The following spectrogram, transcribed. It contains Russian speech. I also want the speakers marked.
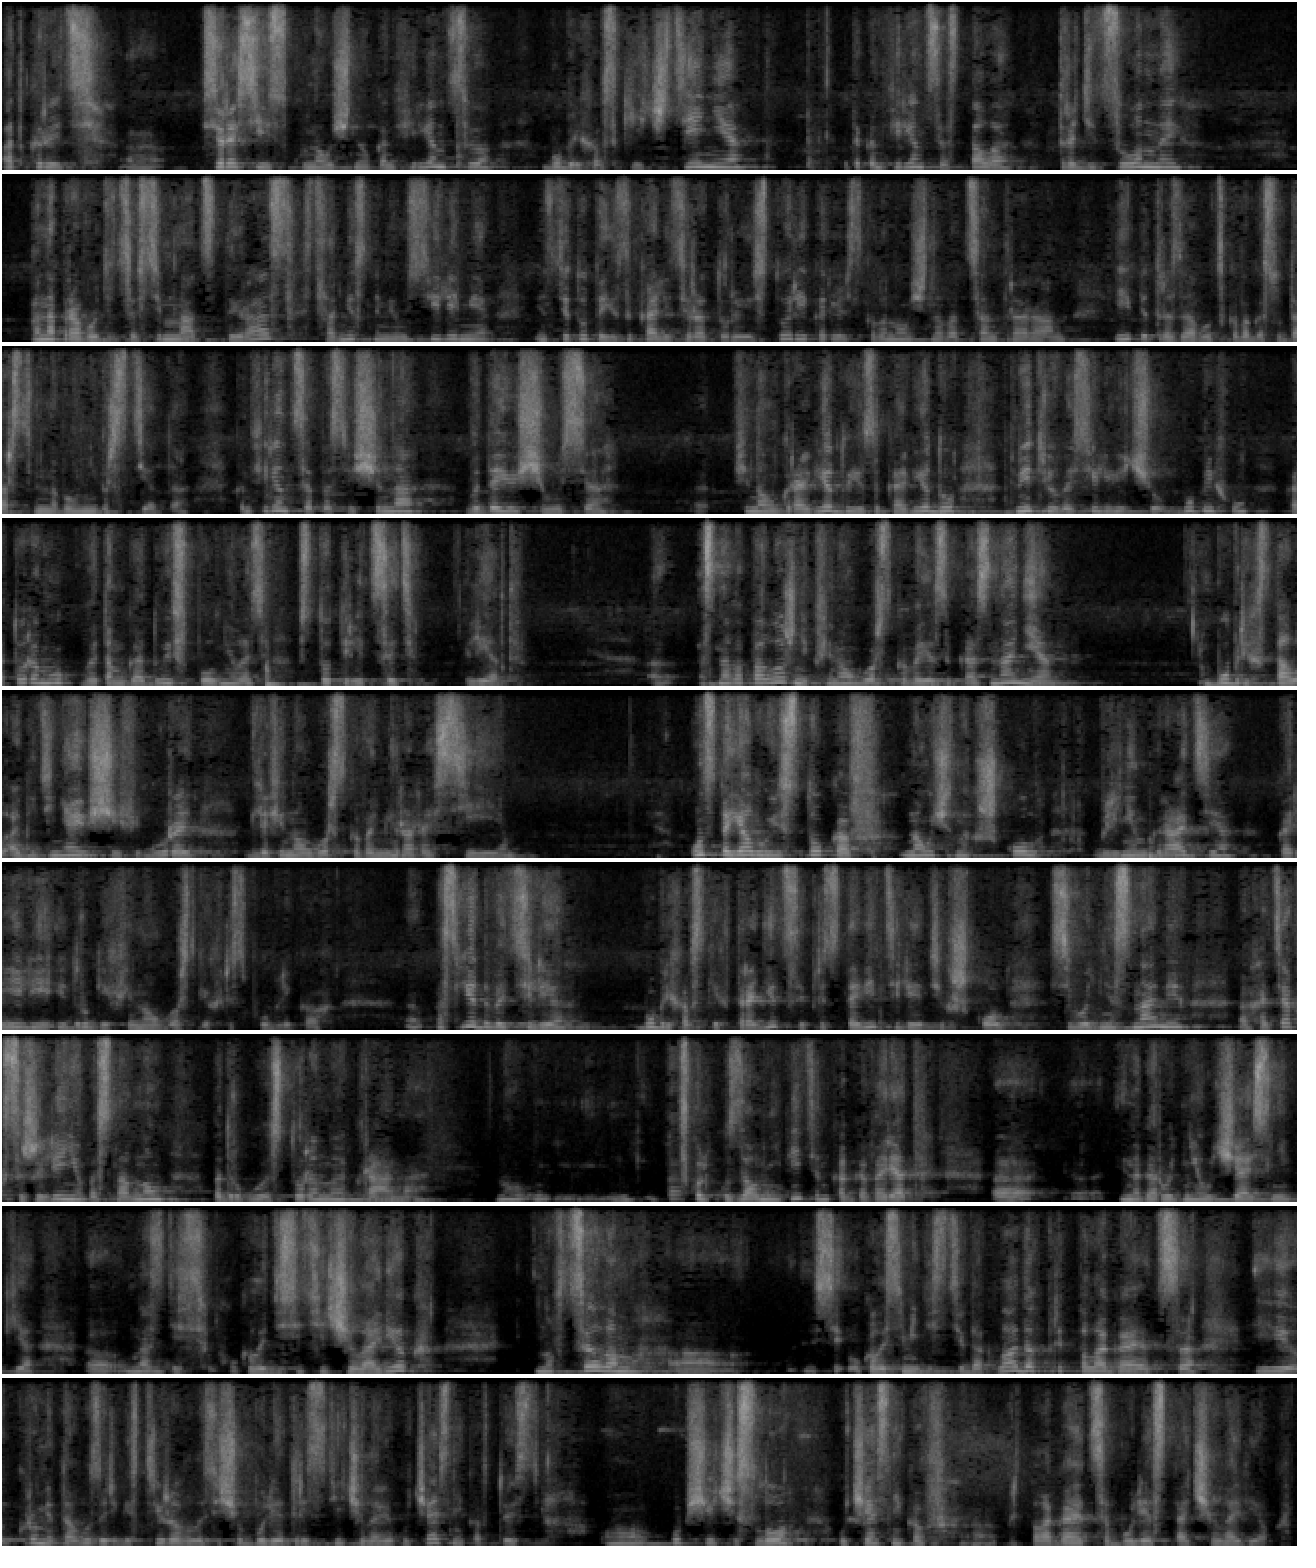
Speaker 1: открыть Всероссийскую научную конференцию «Бубриховские чтения». Эта конференция стала традиционной. Она проводится в 17 раз совместными усилиями Института языка, литературы и истории Карельского научного центра РАН и Петрозаводского государственного университета. Конференция посвящена выдающемуся финограведу, языковеду Дмитрию Васильевичу Бубриху, которому в этом году исполнилось 130 лет. Э, основоположник финно-угорского языкознания Бубрих стал объединяющей фигурой для финно-угорского мира России. Он стоял у истоков научных школ в Ленинграде, Карелии и других финно-угорских республиках. Э, последователи бубриховских традиций, представители этих школ сегодня с нами, хотя, к сожалению, в основном по другую сторону экрана. Ну, поскольку зал не виден, как говорят э, иногородние участники. Э, у нас здесь около 10 человек, но в целом э, около 70 докладов предполагается, и кроме того зарегистрировалось еще более 30 человек-участников, то есть общее число участников предполагается более 100 человек.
